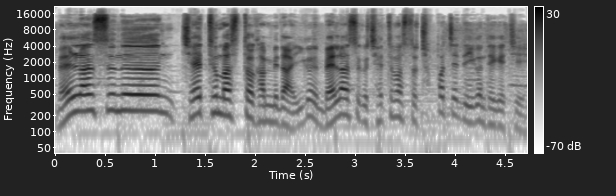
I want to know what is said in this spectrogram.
멜란스는 제트 마스터 갑니다. 이건 멜란스 그 제트 마스터 첫 번째 때 이건 되겠지.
